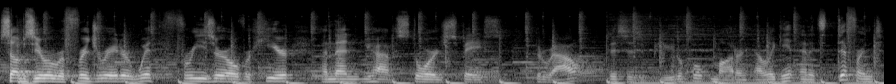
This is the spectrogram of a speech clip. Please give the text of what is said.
Sub-zero refrigerator with freezer over here, and then you have storage space throughout. This is beautiful, modern, elegant, and it's different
